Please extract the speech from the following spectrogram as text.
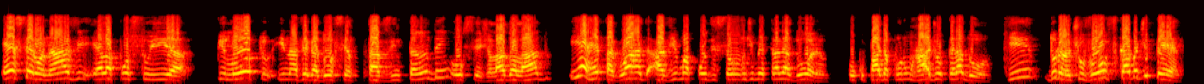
essa aeronave ela possuía piloto e navegador sentados em tandem, ou seja, lado a lado, e a retaguarda havia uma posição de metralhadora, ocupada por um rádio operador, que durante o voo ficava de pé.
